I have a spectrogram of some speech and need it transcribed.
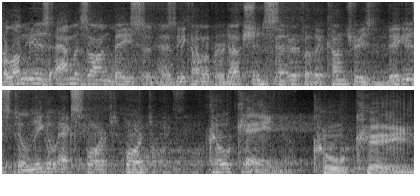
Colombia's Amazon basin has become a production center for the country's biggest illegal export port, cocaine. Cocaine.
